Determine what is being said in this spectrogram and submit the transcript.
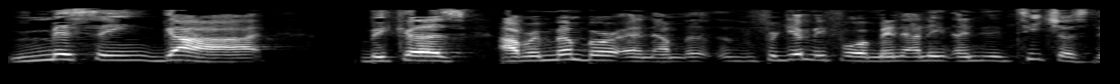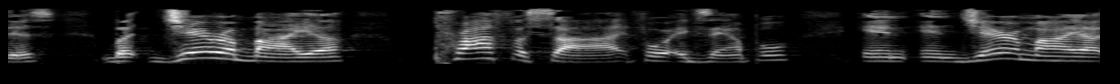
missing God because I remember, and um, forgive me for a minute, I need, I need to teach us this, but Jeremiah prophesied, for example, in, in Jeremiah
